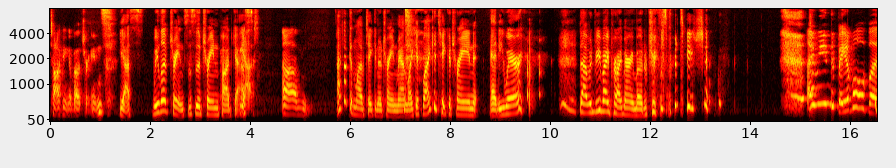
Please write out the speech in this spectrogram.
talking about trains. Yes. We love trains. This is a train podcast. Um, I fucking love taking a train, man. Like if I could take a train anywhere, that would be my primary mode of transportation. I mean, debatable, but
